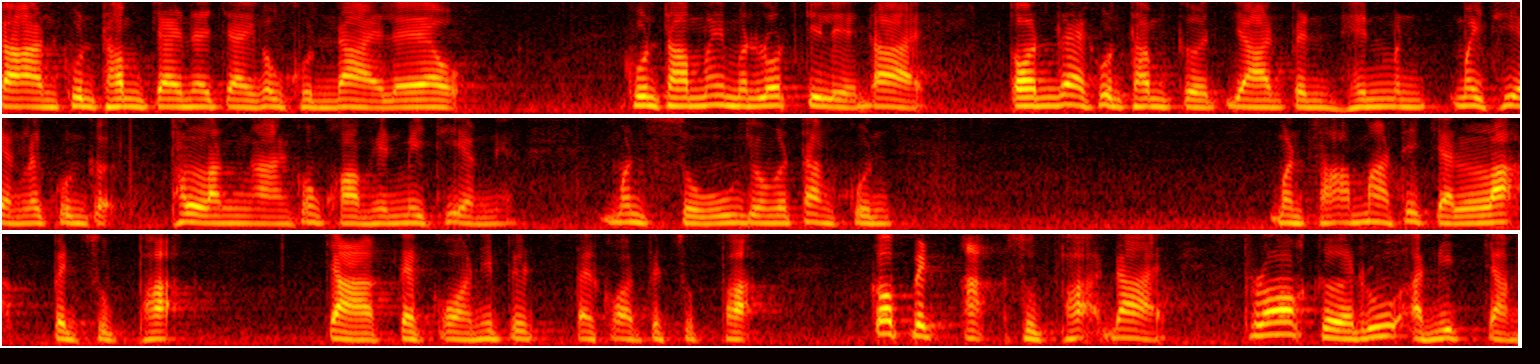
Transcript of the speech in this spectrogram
การ คุณทำใจในใจของคุณได้แล้ว คุณทำให้มันลดกิเลสได้ ตอนแรกคุณทำเกิดญาณเป็นเห็นมันไม่เที่ยง แล้วคุณก็พลังงานของความเห็นไม่เที่ยงเนี่ยมันสูงจนกระทั่งคุณ มันสามารถที่จะละเป็นสุภะจากแต่ก่อนนี่เป็นแต่ก่อนเป็นสุภะก็เป็นอสุภะได้ เพราะเกิดรู้อนิจจัง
